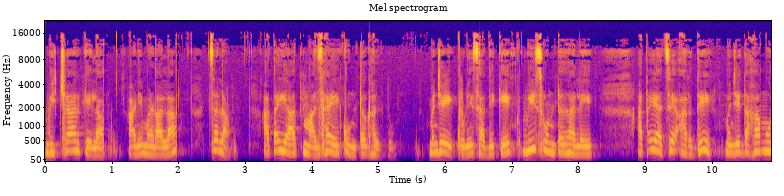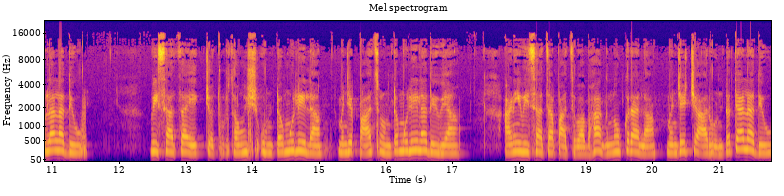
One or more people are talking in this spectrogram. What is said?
विचार केला आणि म्हणाला चला आता यात माझा एक उंट घालतो. म्हणजे एकोणीस अधिक एक वीस उंट झाले. आता याचे अर्धे म्हणजे दहा मुलाला देऊ. विसाचा एक चतुर्थांश उंट मुलीला म्हणजे पाच उंट मुलीला देऊया. आणि विसाचा पाचवा भाग नोकराला म्हणजे चार उंट त्याला देऊ.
